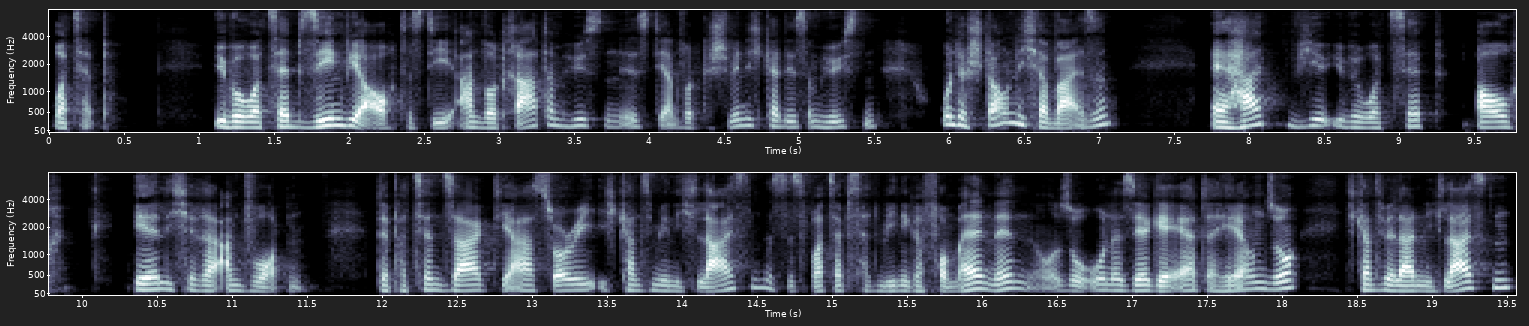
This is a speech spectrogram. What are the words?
WhatsApp. Über WhatsApp sehen wir auch, dass die Antwortrate am höchsten ist, die Antwortgeschwindigkeit ist am höchsten. Und erstaunlicherweise erhalten wir über WhatsApp auch ehrlichere Antworten. Der Patient sagt, ja, sorry, ich kann es mir nicht leisten. Das ist WhatsApp ist halt weniger formell, ne? so ohne sehr geehrter Herr und so. Ich kann es mir leider nicht leisten.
